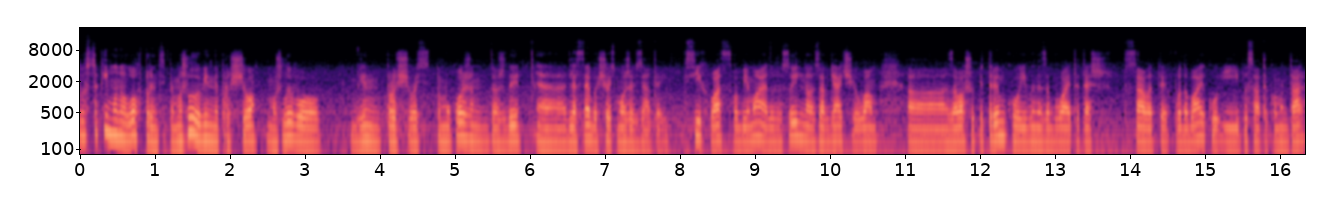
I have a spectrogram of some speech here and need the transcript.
ось, такий монолог, в принципі. Можливо, він не про що, можливо, він про щось. Тому кожен завжди е, для себе щось може взяти. Всіх вас обіймаю дуже сильно. Завдячую вам е, за вашу підтримку, і ви не забувайте теж ставити вподобайку і писати коментар.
